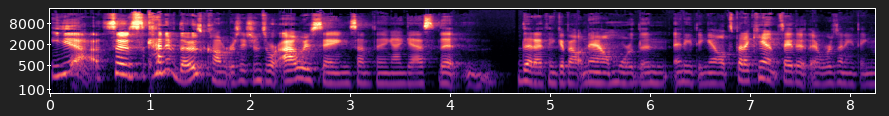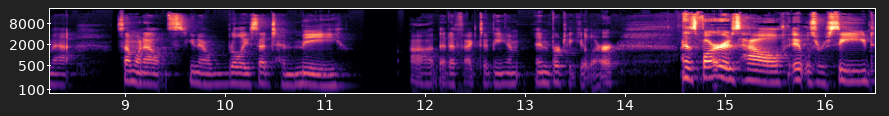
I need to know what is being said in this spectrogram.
yeah, so it's kind of those conversations where I was saying something, I guess that that I think about now more than anything else. But I can't say that there was anything that someone else, you know, really said to me uh, that affected me in, in particular. As far as how it was received,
